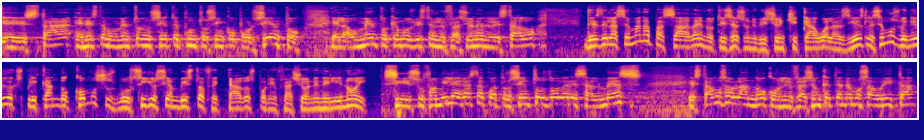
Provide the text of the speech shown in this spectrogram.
Está en este momento un 7.5%, el aumento que hemos visto en la inflación en el estado. Desde la semana pasada en Noticias Univisión Chicago a las 10 les hemos venido explicando cómo sus bolsillos se han visto afectados por la inflación en Illinois. Si su familia gasta 400 dólares al mes, estamos hablando con la inflación que tenemos ahorita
